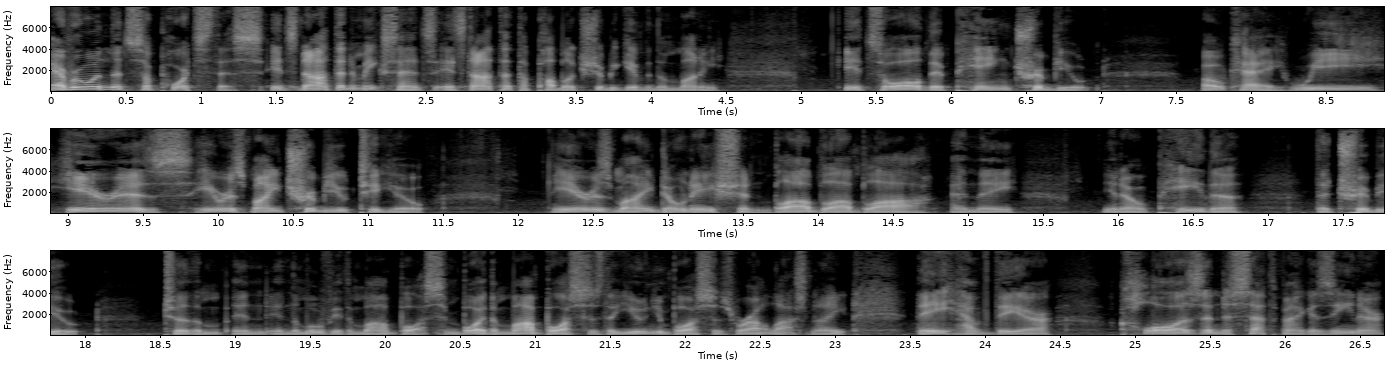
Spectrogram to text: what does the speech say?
Everyone that supports this, it's not that it makes sense. It's not that the public should be giving them money. It's all they're paying tribute okay, we here is here is my tribute to you. Here is my donation, blah blah blah, and they, you know, pay the the tribute to the in in the movie the mob boss. And boy, the mob bosses, the union bosses were out last night. They have their claws into Seth Magaziner.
